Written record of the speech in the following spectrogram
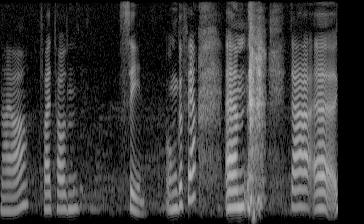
naja, 2010 ungefähr. Ähm, da äh,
